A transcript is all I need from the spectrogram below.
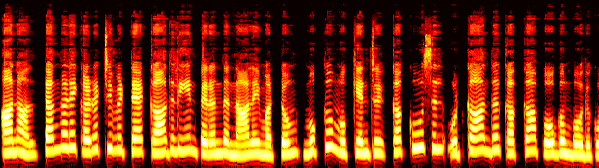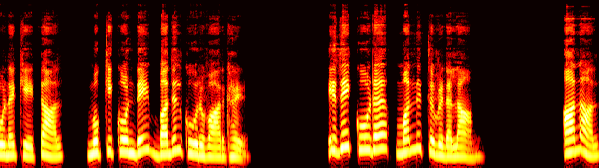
ஆனால் தங்களை கழற்றிவிட்ட காதலியின் பிறந்த நாளை மட்டும் முக்கு முக்கென்று கக்கூசில் உட்கார்ந்து கக்கா போகும்போது கூட கேட்டால் முக்கிக்கொண்டே பதில் கூறுவார்கள். இதை கூட மன்னித்து விடலாம். ஆனால்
